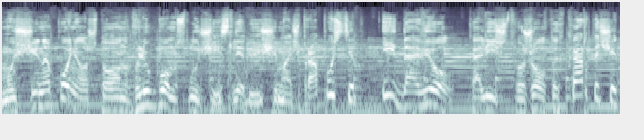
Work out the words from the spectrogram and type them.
Мужчина понял, что он в любом случае следующий матч пропустит и довел количество желтых карточек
